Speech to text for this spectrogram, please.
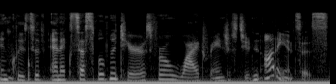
inclusive, and accessible materials for a wide range of student audiences.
